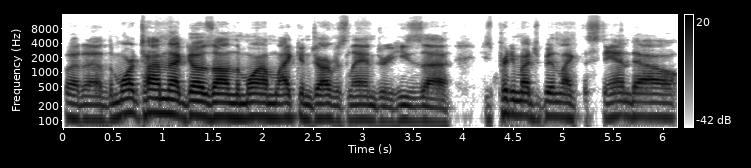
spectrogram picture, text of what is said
But uh, the more time that goes on, the more I'm liking Jarvis Landry. He's uh, he's pretty much been like the standout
